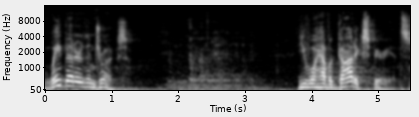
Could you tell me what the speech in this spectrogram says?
Way better than drugs you will have a God experience.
